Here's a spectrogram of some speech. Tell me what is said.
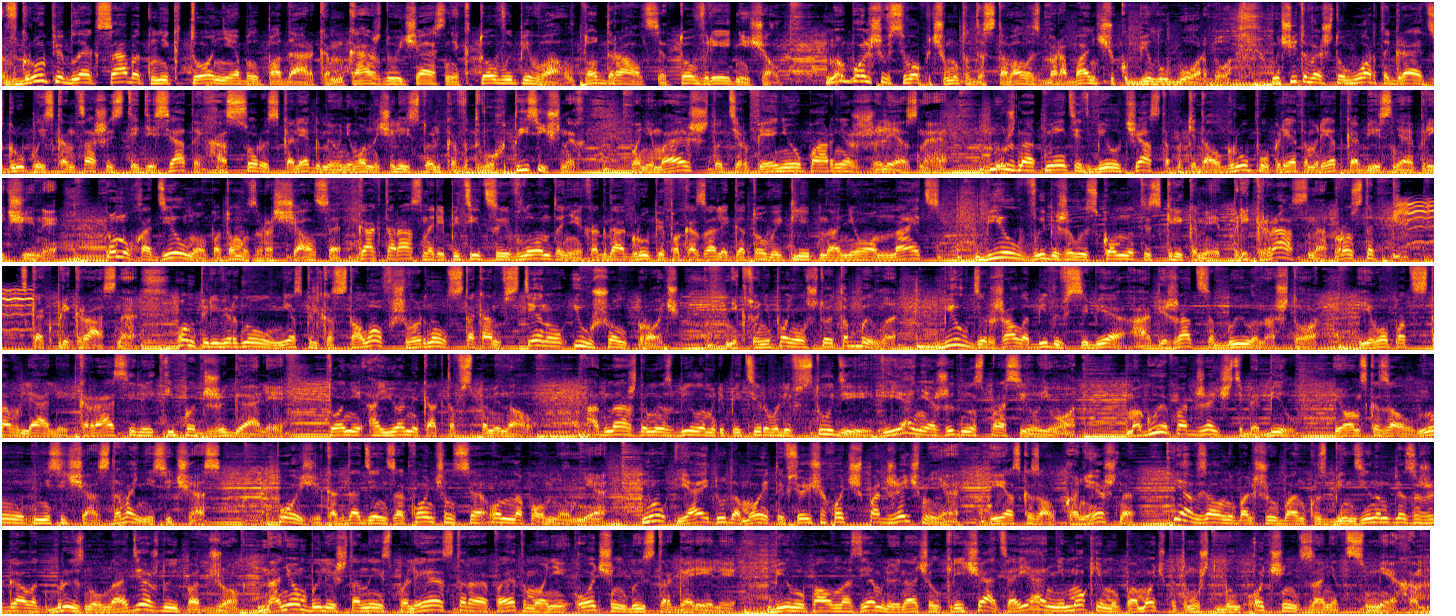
В группе Black Sabbath никто не был подарком. Каждый участник то выпивал, то дрался, то вредничал. Но больше всего почему-то доставалось барабанщику Биллу Уорду. Учитывая, что Уорд играет с группой с конца 60-х, а ссоры с коллегами у него начались только в 2000-х, понимаешь, что терпение у парня железное. Нужно отметить, Билл часто покидал группу, при этом редко объясняя причины. Он уходил, но потом возвращался. Как-то раз на репетиции в Лондоне, когда группе показали готовый клип на Neon Nights, Билл выбежал из комнаты комнаты с криками «Прекрасно! Просто пи*** как прекрасно. Он перевернул несколько столов, швырнул стакан в стену и ушел прочь. Никто не понял, что это было. Билл держал обиды в себе, а обижаться было на что. Его подставляли, красили и поджигали. Тони Айоми как-то вспоминал. «Однажды мы с Биллом репетировали в студии, и я неожиданно спросил его, «Могу я поджечь тебя, Билл?» И он сказал, «Ну, не сейчас, давай не сейчас». Позже, когда день закончился, он напомнил мне, «Ну, я иду домой, ты все еще хочешь поджечь меня?» И я сказал, «Конечно». Я взял небольшую банку с бензином для зажигалок, брызнул на одежду и поджег. На нем были штаны из полиэстера, поэтому они очень быстро горели. Билл упал на землю и начал кричать, а я не мог ему помочь, потому что был очень занят смехом.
